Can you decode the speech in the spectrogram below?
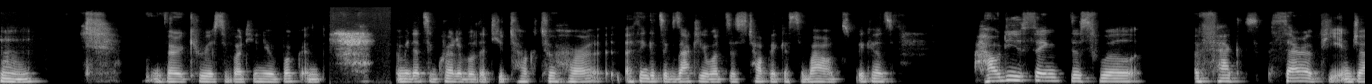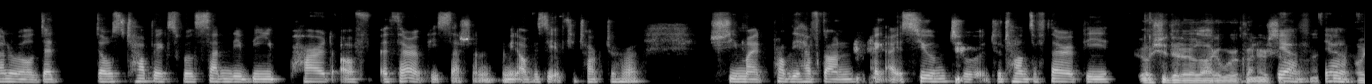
Mm. I'm very curious about your new book. And I mean, that's incredible that you talk to her. I think it's exactly what this topic is about. Because how do you think this will affect therapy in general? That those topics will suddenly be part of a therapy session. I mean, obviously, if you talk to her, she might probably have gone, I, I assume, to to tons of therapy. Oh, she did a lot of work on herself. Yeah, yeah. Oh,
